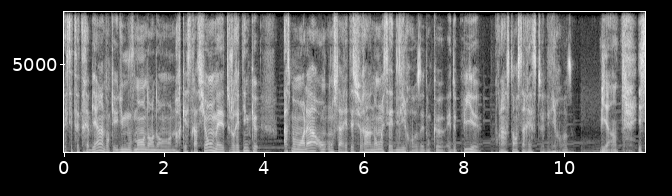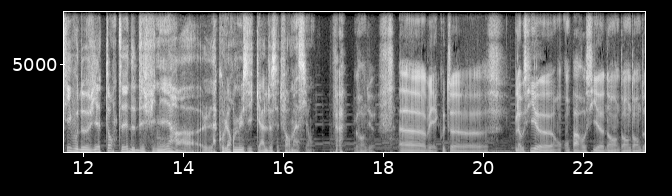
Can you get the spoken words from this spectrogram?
et c'était très bien. Donc il y a eu du mouvement dans, dans l'orchestration, mais toujours est-il que à ce moment-là, on, on s'est arrêté sur un nom et c'est Lily Rose et donc et depuis, pour l'instant, ça reste Lily Rose. Bien. Et si vous deviez tenter de définir la couleur musicale de cette formation? Grand Dieu. Euh, mais écoute, euh, là aussi, euh, on, part aussi dans, dans, dans de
